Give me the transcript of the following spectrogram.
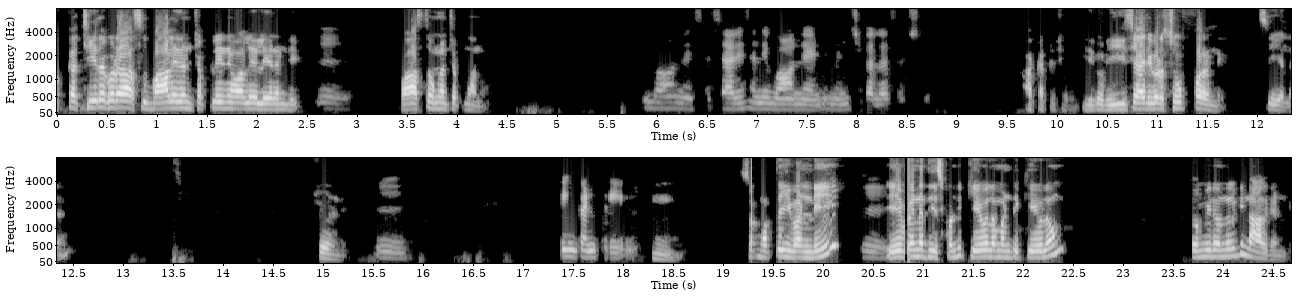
ఒక్క చీర కూడా అసలు బాగాలేదని చెప్పలేని వాళ్ళే లేరండి. వాస్తవంగా చెప్తున్నాను. బాగున్నాయి సార్. శారీస్ అన్ని బాగున్నాయండి. మంచి కలర్స్ వచ్చినాయి. ఆ కట్ట చూడండి ఇది కూడా ఈ శారీ కూడా సూపర్ అండి. సీఎల్. చూడండి. పింక్ అండ్ క్రీమ్. సో మొత్తం ఇవ్వండి. ఏవైనా తీసుకోండి. కేవలం అంటే కేవలం తొమ్మిది వందలకి నాలుగండి.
